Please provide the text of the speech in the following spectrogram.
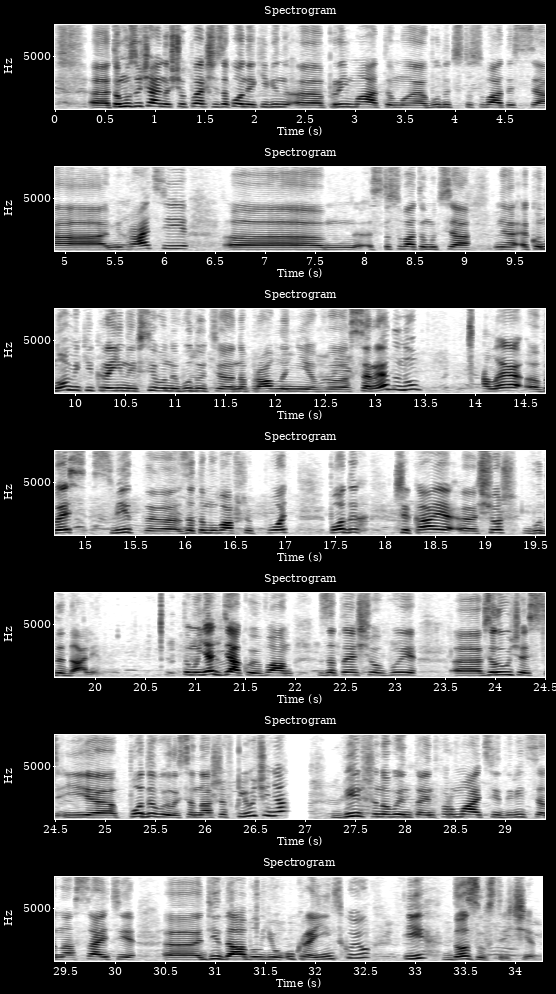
тому звичайно, що перші закони, які він прийматиме, будуть стосуватися міграції, стосуватимуться економіки країни. і Всі вони будуть направлені всередину. Але е, весь світ, е, затамувавши подих, чекає, е, що ж буде далі. Тому я дякую вам за те, що ви взяли участь і подивилися наше включення. Більше новин та інформації дивіться на сайті DW українською. І до зустрічі!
